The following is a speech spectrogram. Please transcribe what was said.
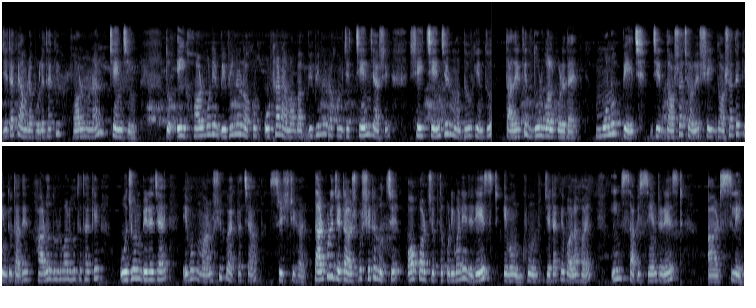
যেটাকে আমরা বলে থাকি হরমোনাল চেঞ্জিং তো এই হরমোনের বিভিন্ন রকম ওঠানামা বা বিভিন্ন রকম যে চেঞ্জ আসে, সেই চেঞ্জের মধ্যেও কিন্তু তাদেরকে দুর্বল করে দেয়। মনোপেজ যে দশা চলে, সেই দশাতে কিন্তু তাদের হাড়ও দুর্বল হতে থাকে, ওজন বেড়ে যায় এবং মানসিকও একটা চাপ সৃষ্টি হয়। তারপরে যেটা আসব সেটা হচ্ছে অপর্যাপ্ত পরিমাণে রেস্ট এবং ঘুম, যেটাকে বলা হয় ইনসাফিসিয়েন্ট রেস্ট আর স্লিপ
